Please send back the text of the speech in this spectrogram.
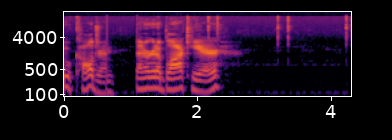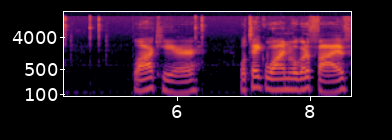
Ooh, Cauldron. Then we're going to block here. Block here. We'll take one. We'll go to five.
